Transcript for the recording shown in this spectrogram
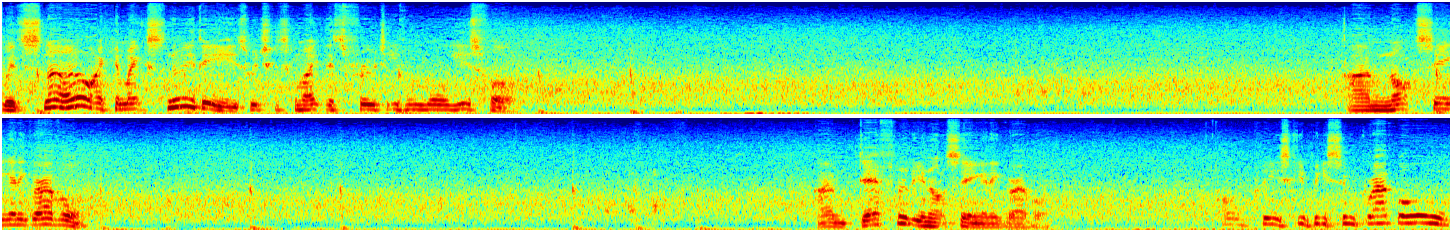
with snow I can make smoothies, which to make this fruit even more useful. I'm not seeing any gravel. I'm definitely not seeing any gravel. Oh, please give me some gravel.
